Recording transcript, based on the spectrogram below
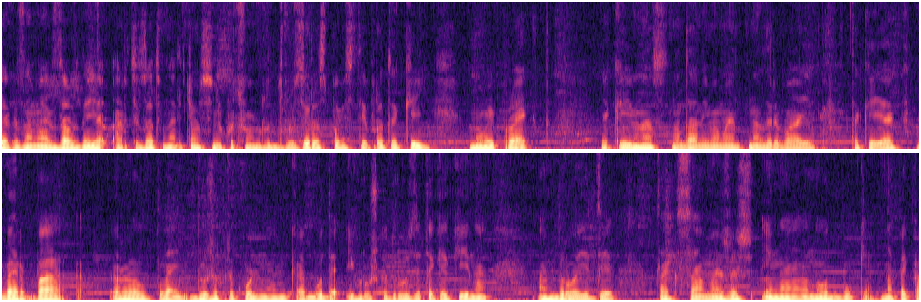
як з нами, як завжди, я Артік Затвінар. Тому сьогодні хочу вам, друзі, розповісти про такий новий проект, який у нас на даний момент назріває, такий як Верба Roleplay. Дуже прикольненька буде ігрушка, друзі, так як і на андроїди, так само же ж і на ноутбуки, на ПК.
